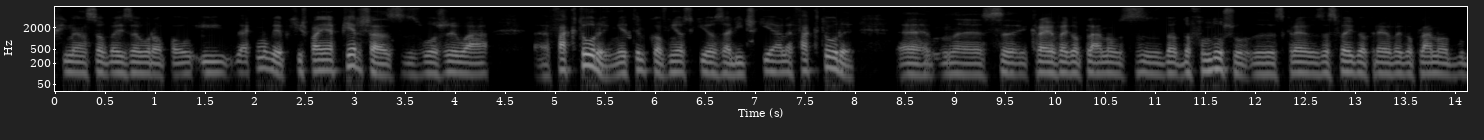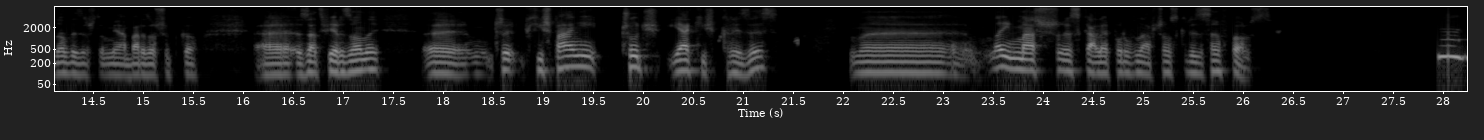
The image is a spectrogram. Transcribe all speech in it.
finansowej z Europą i jak mówię, Hiszpania pierwsza złożyła e, faktury, nie tylko wnioski o zaliczki, ale faktury. e, z Krajowego Planu, z, do, do funduszu, z kraju, ze swojego Krajowego Planu Odbudowy, zresztą miała bardzo szybko e, zatwierdzony. E, czy w Hiszpanii czuć jakiś kryzys? E, no i masz skalę porównawczą z kryzysem w Polsce. Hmm,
